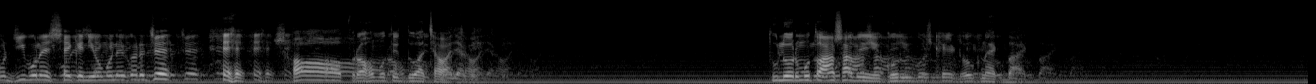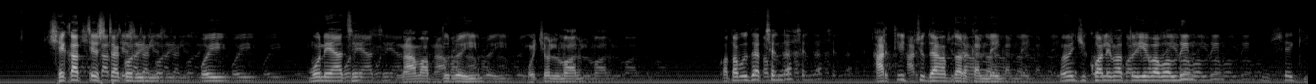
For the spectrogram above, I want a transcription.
ওর জীবনে শেখে নিয়ম মনে করেছে? সব রহমতের দোয়া চাওয়া যাবে। তুলোর মতো আসাবে গরুর গোশ খেয়ে ঢোক না একবার। শেখার চেষ্টা করিনি। ওই মনে আছে, নাম আব্দুর রহিম মুসলমান কথা বুঝতে পারছেন না? আর কিচ্ছু জানার দরকার নেই। কলেমা তো ইয়ে বল দিন সে কি?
